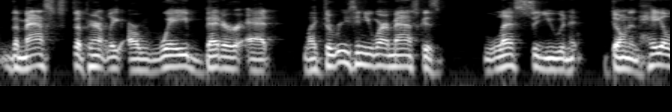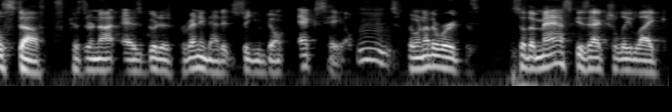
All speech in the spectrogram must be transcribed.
the masks apparently are way better at like the reason you wear a mask is less so you in, don't inhale stuff because they're not as good as preventing that. It's so you don't exhale. Mm. So in other words, so the mask is actually like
